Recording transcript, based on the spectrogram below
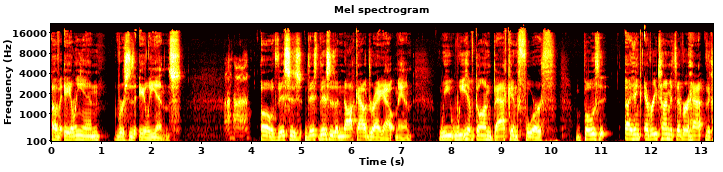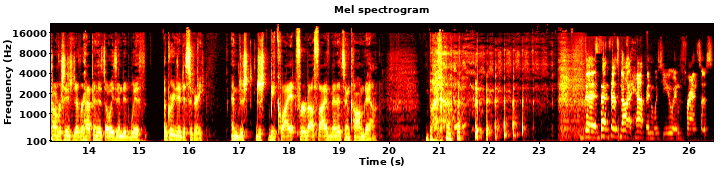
of alien versus aliens. Uh-huh. Oh, this is this this is a knockout drag out, man. We we have gone back and forth both I think every time it's ever had the conversation's ever happened it's always ended with agree to disagree and just just be quiet for about 5 minutes and calm down. But that that does not happen with you and Francis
